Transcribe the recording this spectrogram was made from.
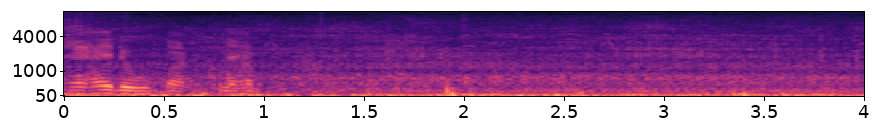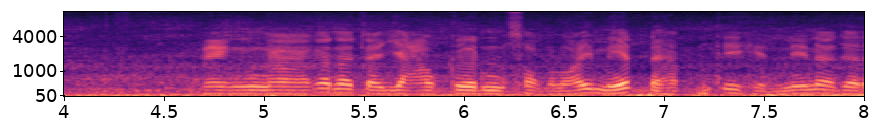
ให้ให้ดูก่อนนะครับแปลงนาก็น่าจะยาวเกิน 200 เมตรนะครับ ที่เห็นนี่น่าจะ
